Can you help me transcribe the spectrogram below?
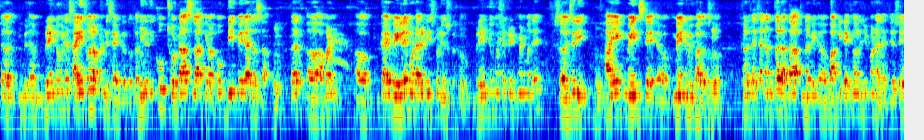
ब्रेन ट्युमरच्या साईजवर आपण डिसाईड करतो कधी कधी खूप छोटा असला किंवा खूप डीप एरियात असला. तर आपण काही वेगळे मोडॅलिटीज पण यूज करतो ब्रेन ट्युमरच्या ट्रीटमेंटमध्ये सर्जरी. हा एक मेन स्टे मेन विभाग असतो. तर त्याच्यानंतर आता नवी बाकी टेक्नॉलॉजी पण आल्या जसे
